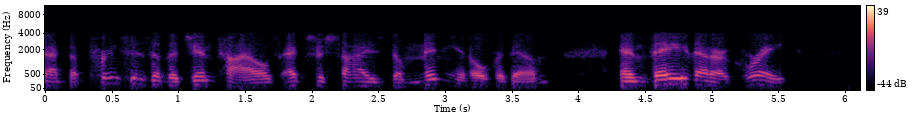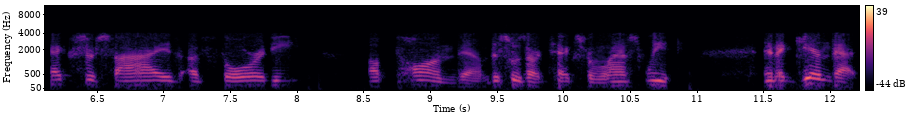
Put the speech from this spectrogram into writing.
that the princes of the Gentiles exercise dominion over them, and they that are great exercise authority upon them. This was our text from last week. And again, that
